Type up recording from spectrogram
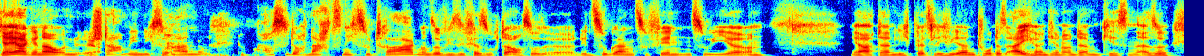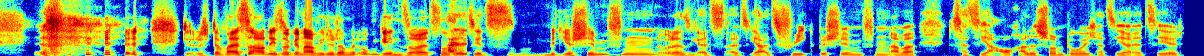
Ja, ja, genau. Und ja. starr mich nicht so an. Und du brauchst sie doch nachts nicht zu tragen und so, wie sie versuchte auch so äh, den Zugang zu finden zu ihr. Und ja, dann liegt plötzlich wieder ein totes Eichhörnchen unterm Kissen. Also da weißt du auch nicht so genau, wie du damit umgehen sollst. Ne? Sollst du jetzt mit ihr schimpfen oder sie als, als, ja, als Freak beschimpfen? Aber das hat sie ja auch alles schon durch, hat sie ja erzählt.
